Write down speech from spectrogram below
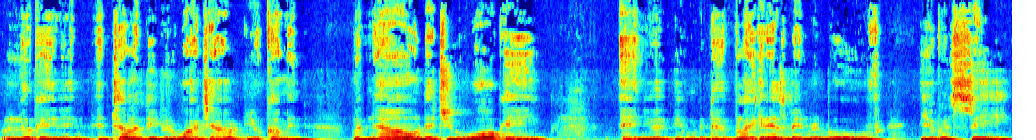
looking and, and telling people to watch out, you're coming but now that you're walking and you, you, the blanket has been removed, you can see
